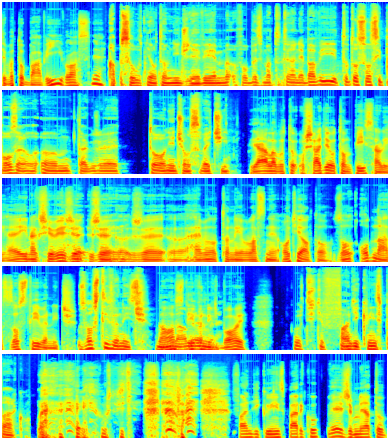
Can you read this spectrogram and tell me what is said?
Teba to baví vlastne? Absolútne o tom nič neviem, vôbec ma to teda nebaví, toto som si pozrel, um, takže to o niečom svedčí. Ja, lebo to všade o tom písali, hej. Inakšie vieš, že, že, že eh, Hamilton je vlastne odtiaľto, zo, od nás, zo Stevenič. Zo Stevenič. No, Nádherné. Stevenič boj. Určite fandí Queen's Parku. Určite. Fandí Queen's Parku. Vieš, mňa to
